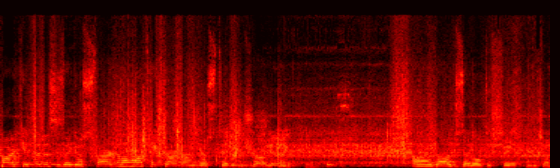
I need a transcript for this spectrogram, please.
Markette de size gösterdim ama tekrardan göstereyim şöyle. Ay daha güzel oldu ışığı yakınca.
